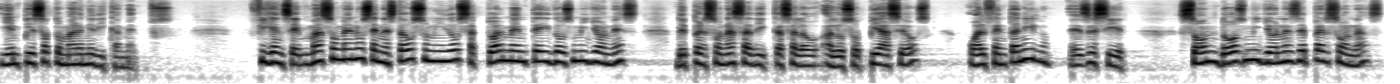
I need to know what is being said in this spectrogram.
y empiezo a tomar medicamentos? Fíjense, más o menos en Estados Unidos actualmente hay dos millones de personas adictas a, los opiáceos o al fentanilo. Es decir, son dos millones de personas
